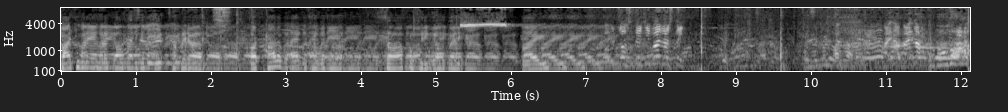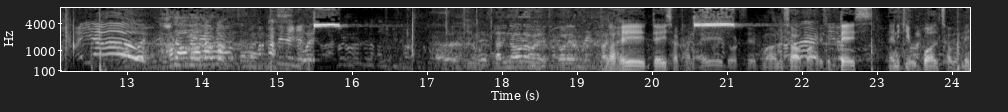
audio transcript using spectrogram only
पाँच हमारे गाँव गाउँपालिकाले एक थपेर अठार बनाएको छ भने गाँव गाउँपालिका बाइस ल है तेइस अठार। है डोट सेटमा अनि सपखरीको तेइस यानि कि बल छ भने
